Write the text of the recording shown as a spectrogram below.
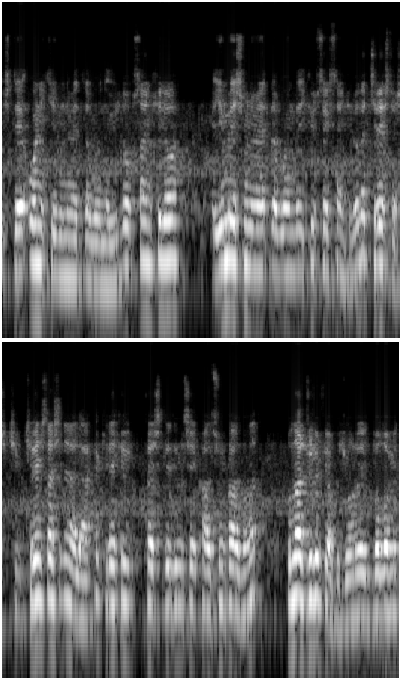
işte 12 mm boyunda 190 kilo. 25 mm boyunda 280 kilo da kireç taşı. Ki- Kireç taşı ne alaka? Kireç taşı dediğimiz şey kalsiyum karbonat. Bunlar cürüf yapıcı. Orada dolomit,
